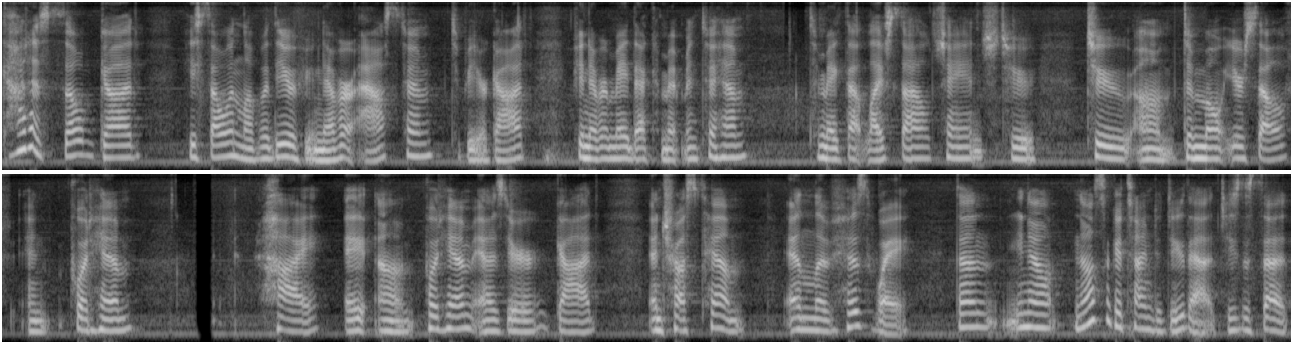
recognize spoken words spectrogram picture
God is so good. He's so in love with you. If you never asked Him to be your God, if you never made that commitment to Him, to make that lifestyle change, to to um, demote yourself and put Him high, um, put Him as your God, and trust Him and live His way, then you know now's a good time to do that. Jesus said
